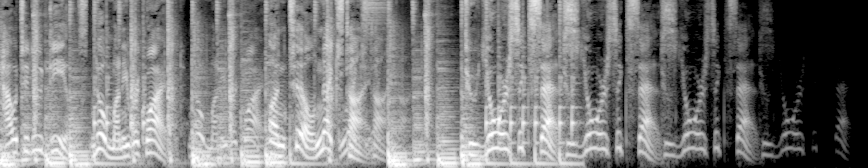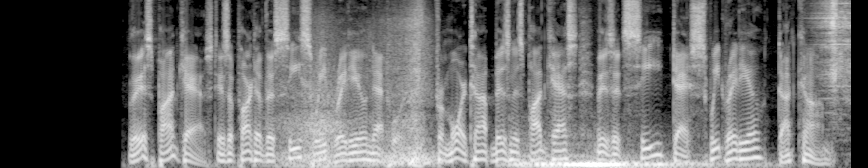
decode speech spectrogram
How to Do Deals, No Money Required. No money required. Until next time. Next time. To your success. To your success. To your success. This podcast is a part of the C Suite Radio Network. For more top business podcasts, visit c-suiteradio.com.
